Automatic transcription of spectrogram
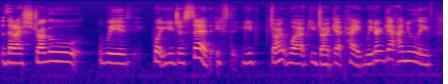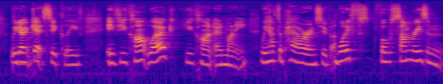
that I struggle with what you just said. If you don't work, you don't get paid. We don't get annual leave. We don't get sick leave. If you can't work, you can't earn money. We have to pay our own super. What if for some reason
